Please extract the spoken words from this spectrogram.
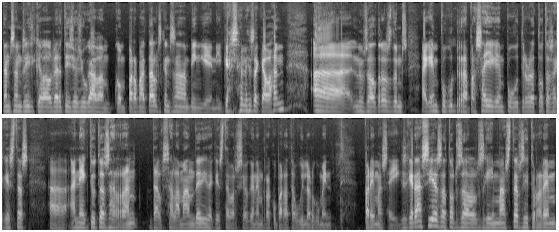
tan senzill que l'Albert i jo jugàvem com per matar els que ens anaven vinguent i que s'anés acabant, eh, nosaltres doncs, haguem pogut repassar i haguem pogut treure totes aquestes eh, anècdotes arran del Salamander i d'aquesta versió que n'hem recuperat avui l'argument per MSX. Gràcies a tots els Game Masters i tornarem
